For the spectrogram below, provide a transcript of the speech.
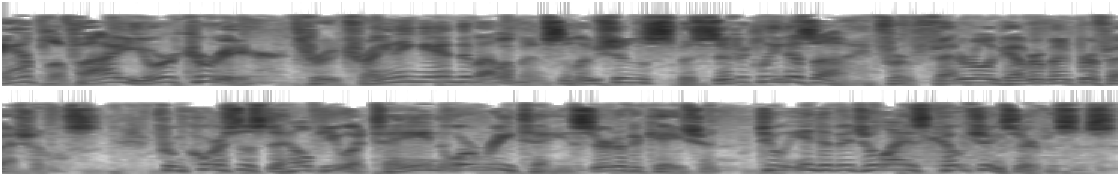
Amplify your career through training and development solutions specifically designed for federal government professionals. From courses to help you attain or retain certification, to individualized coaching services,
